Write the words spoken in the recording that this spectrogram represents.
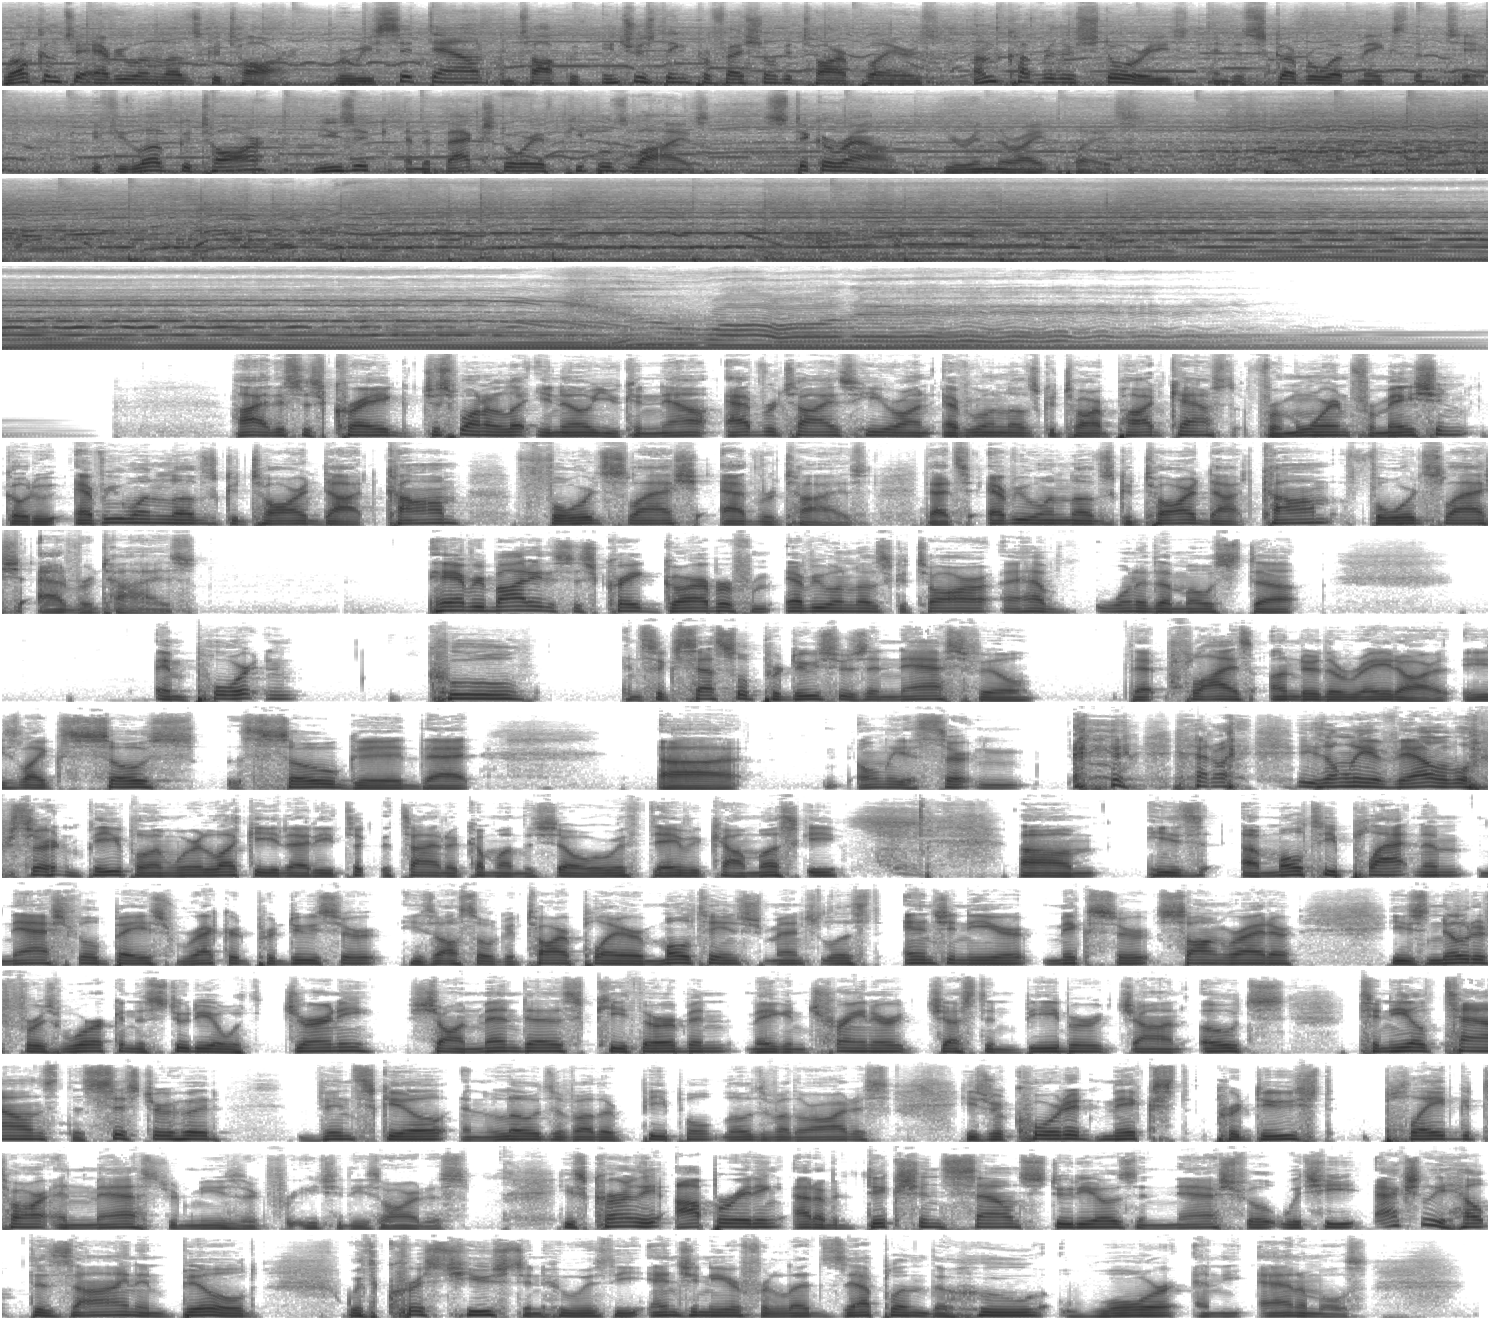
Welcome to Everyone Loves Guitar, where we sit down and talk with interesting professional guitar players, uncover their stories, and discover what makes them tick. If you love guitar, music, and the backstory of people's lives, stick around. You're in the right place. Hi, this is Craig. Just want to let you know you can now advertise here on Everyone Loves Guitar podcast. For more information, go to everyonelovesguitar.com forward slash advertise. That's everyonelovesguitar.com forward slash advertise. Hey, everybody, this is Craig Garber from Everyone Loves Guitar. I have one of the most uh, important, cool, and successful producers in Nashville that flies under the radar. He's like so so good that uh, only a certain he's only available for certain people, and we're lucky that he took the time to come on the show. We're with David Kalmusky. Um, he's a multi-platinum Nashville-based record producer. He's also a guitar player, multi-instrumentalist, engineer, mixer, songwriter. He's noted for his work in the studio with Journey, Shawn Mendes, Keith Urban, Megan Trainor, Justin Bieber, John Oates, Tenille Townes, The Sisterhood, Vince Gill, and loads of other people, loads of other artists. He's recorded, mixed, produced, played guitar, and mastered music for each of these artists. He's currently operating out of Addiction Sound Studios in Nashville, which he actually helped design and build with Chris Huston, who is the engineer for Led Zeppelin, The Who, War, and the Animals.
